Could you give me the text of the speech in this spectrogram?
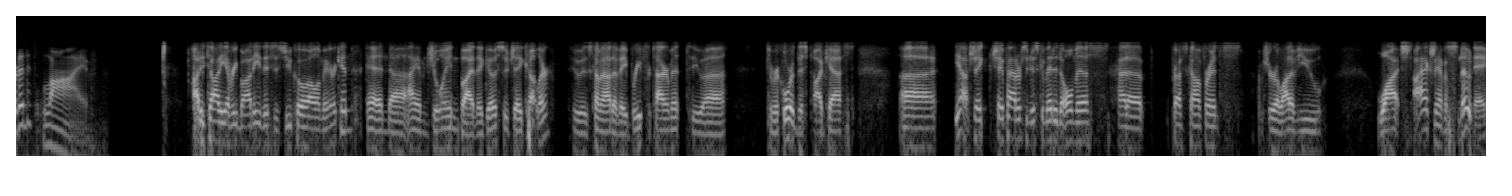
Recorded live. Hotty toddy, everybody. This is Juco All American, and uh, I am joined by the ghost of Jay Cutler, who has come out of a brief retirement to uh, to record this podcast. Uh, yeah, Shea, Shea Patterson just committed to Ole Miss. Had a press conference. I'm sure a lot of you watched. I actually have a snow day,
